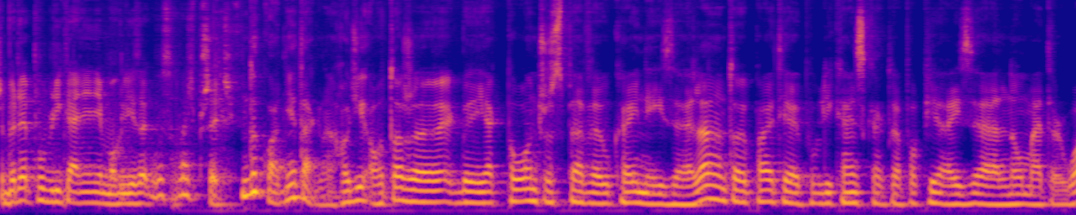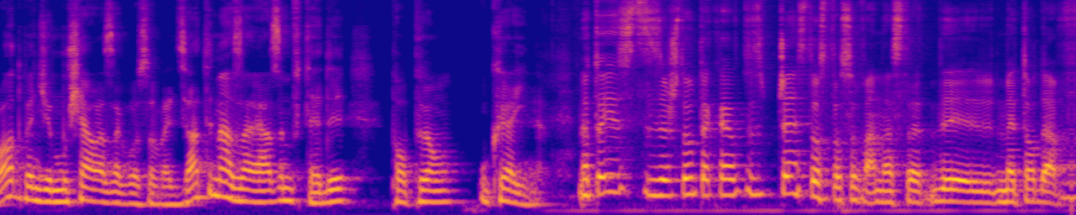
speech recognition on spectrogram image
żeby republikanie nie mogli zagłosować przeciw. Dokładnie tak. No, chodzi o to, że jakby jak połączysz sprawę Ukrainy i Izraela, no to partia republikańska, która popiera Izrael no matter what, będzie musiała zagłosować za tym, a zarazem wtedy poprą Ukrainę. No to jest zresztą taka często stosowana metoda w,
